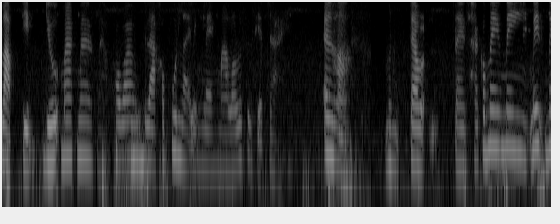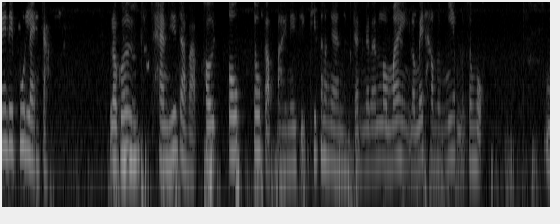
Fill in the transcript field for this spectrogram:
ปรับจิตเยอะมากมากๆแล้วเพราะว่าอืมเวลาเขาพูดอะไรแรงๆมาเรารู้สึกเสียใจ เออค่ะมันแต่แต่ฉันก็ไม่ไม่ไม่ไม่ได้พูดแรงกลับ เราก็อือฮึแทนที่จะแบบเขาโต้โต้กลับไปในสิ่งที่พลังงานเหมือนกันกันนั้น เราไม่เราไม่ทำเราเงียบเราสงบเ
